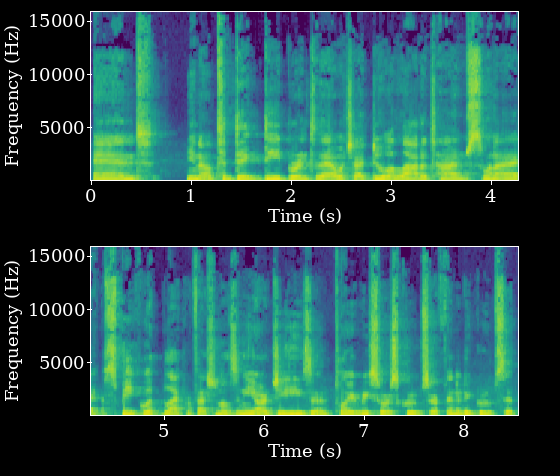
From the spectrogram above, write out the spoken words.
And you know, to dig deeper into that, which I do a lot of times when I speak with Black professionals in ERGs or employee resource groups or affinity groups at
